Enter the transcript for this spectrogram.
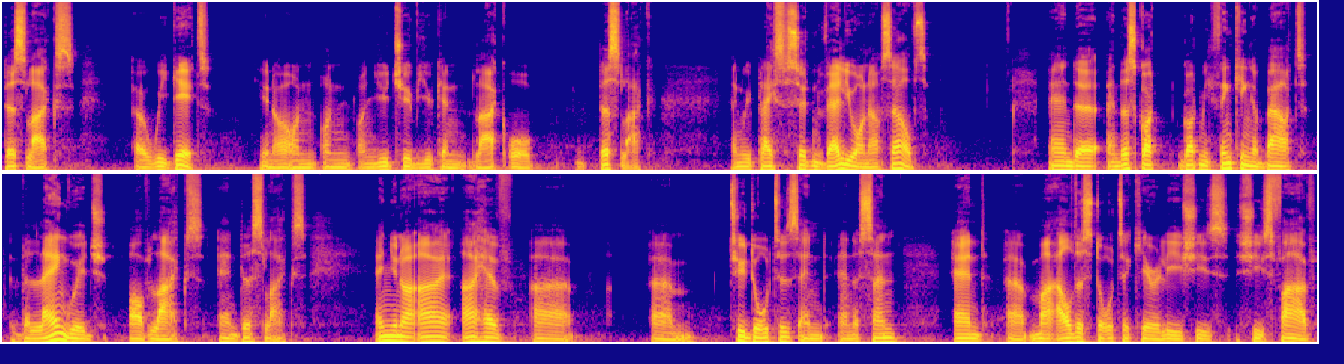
dislikes uh, we get. You know, on on on YouTube, you can like or dislike, and we place a certain value on ourselves. And uh, and this got got me thinking about the language of likes and dislikes. And you know, I I have uh, um, two daughters and and a son, and uh, my eldest daughter, Kira Lee, she's she's five.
